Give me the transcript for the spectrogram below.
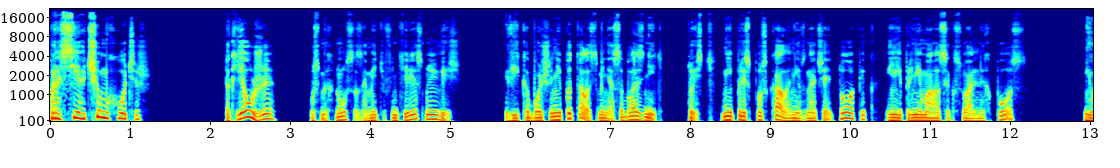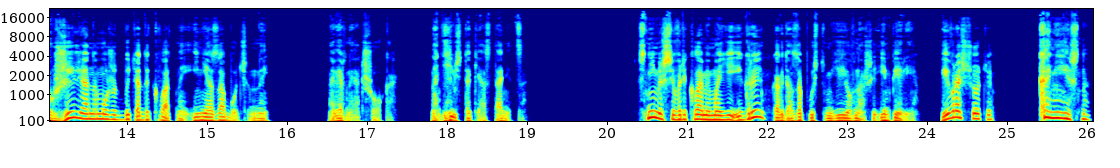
Проси, о чем хочешь». «Так я уже», — усмехнулся, заметив интересную вещь. Вика больше не пыталась меня соблазнить, то есть не приспускала невзначай топик и не принимала сексуальных поз. Неужели она может быть адекватной и не озабоченной? Наверное, от шока. Надеюсь, так и останется. Снимешься в рекламе моей игры, когда запустим ее в нашей империи, и в расчете. Конечно.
